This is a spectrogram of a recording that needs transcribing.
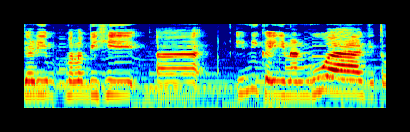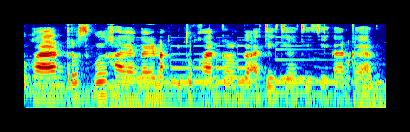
jadi melebihi eh, ini keinginan gue gitu kan. Terus gue kayak nggak enak gitu kan kalau nggak ACC ACC kan. Kayak aduh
